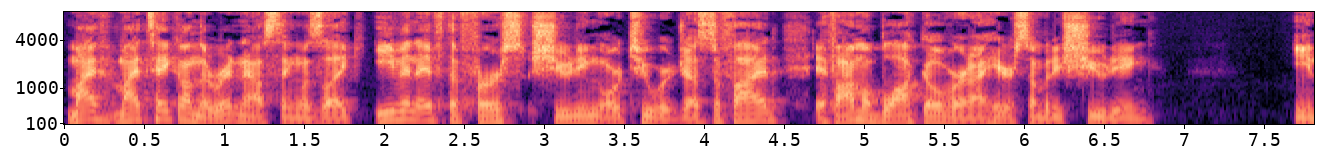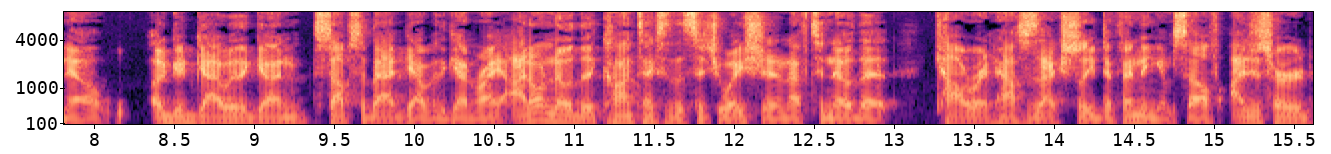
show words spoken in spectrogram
my my take on the Rittenhouse thing was like, even if the first shooting or two were justified, if I'm a block over and I hear somebody shooting, you know, a good guy with a gun stops a bad guy with a gun, right? I don't know the context of the situation enough to know that Kyle Rittenhouse is actually defending himself. I just heard,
